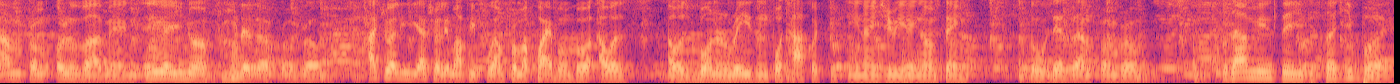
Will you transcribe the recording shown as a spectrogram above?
I'm from Oliver, man. Anywhere you know I'm from, that's where I'm from, bro. Actually, actually, my people, I'm from Akwa Ibom, but I was I was born and raised in Port Harcourt City, Nigeria. You know what I'm saying? So that's where I'm from, bro. So that means say you be Soji boy.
